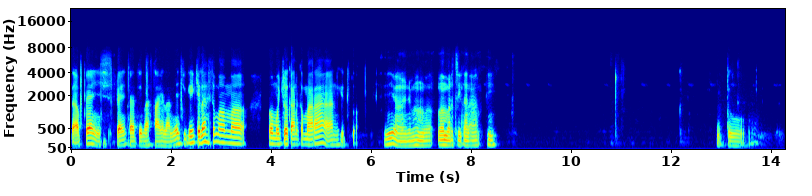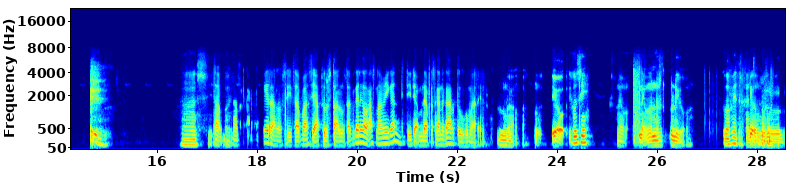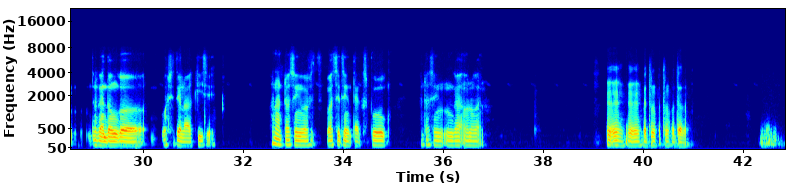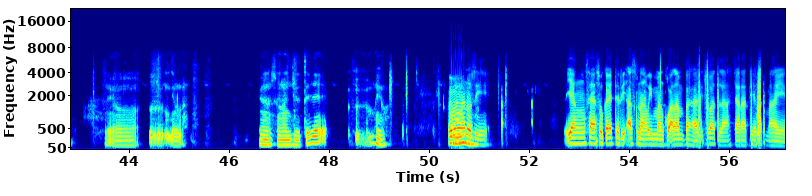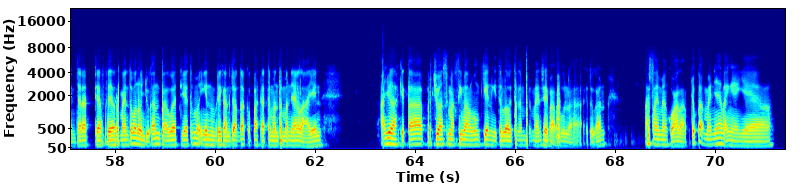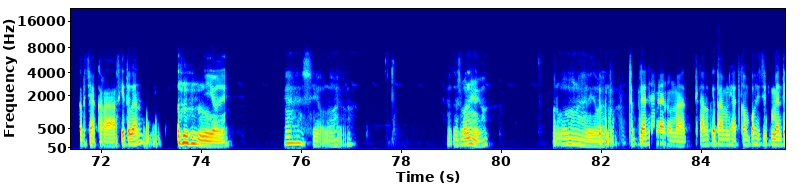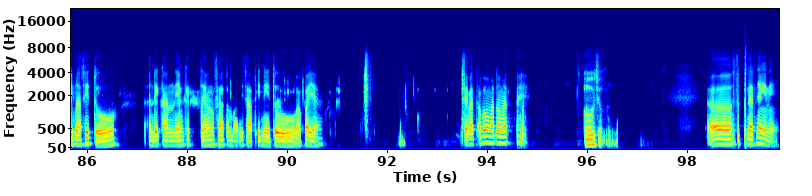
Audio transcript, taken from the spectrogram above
nah bench bench jadi mas Thailandnya juga jelas itu mem memunculkan kemarahan gitu iya mem memercikan api itu Asik. Tapi kira loh si siapa si Abdul Stalu. Tapi kan kalau Asnawi kan tidak mendapatkan kartu kemarin. Enggak. Yo, itu sih. Nek, nek menurut beliau. Tapi tergantung Yo. Tergantung ke wasitnya lagi sih. Kan ada sing wasit sing textbook, ada sing enggak ngono kan. Mm -mm, mm, betul betul betul. Ya, ya lah. Ya selanjutnya ayo. Memang oh. anu sih yang saya suka dari Asnawi Mangku Alam Bahar itu adalah cara dia bermain. Cara dia bermain itu menunjukkan bahwa dia itu ingin memberikan contoh kepada teman-teman yang lain. Ayolah kita berjuang semaksimal mungkin gitu loh dalam bermain sepak bola itu kan. Asnawi Mangku Alam. Coba mainnya lah ngeyel, kerja keras gitu kan. iya deh. Ya Allah ya. Terus mana ya? Lagi teman Sebenarnya kan Umat, kalau kita melihat komposisi pemain timnas itu, andekan yang kita, yang saya tempati saat ini itu apa ya? Semat apa Umat Umat? Eh. Oh. Uh, sebenarnya ini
